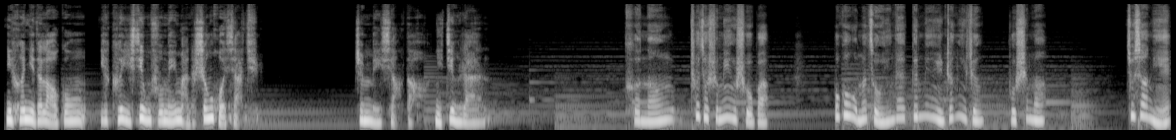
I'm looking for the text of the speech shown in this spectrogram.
你和你的老公也可以幸福美满的生活下去。真没想到你竟然……”可能这就是命数吧，不过我们总应该跟命运争一争，不是吗？就像你，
